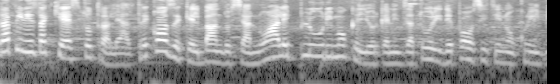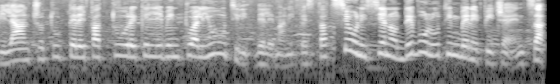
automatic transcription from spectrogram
Rapinese ha chiesto, tra le altre cose, che il bando sia annuale e plurimo, che gli organizzatori depositino con il bilancio tutte le fatture che gli eventuali utili delle manifestazioni siano devoluti in beneficenza,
